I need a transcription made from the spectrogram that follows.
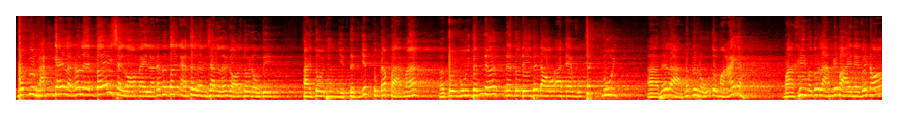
nó cứ rảnh cái là nó lên tới sài gòn này là nó cứ tới ngã tư lần xanh là nó gọi tôi đầu tiên. Tại tôi thằng nhiệt tình nhất trong đám bạn mà. Và tôi vui tính nữa, nên tôi đi tới đâu anh em cũng thích vui. À thế là nó cứ rủ tôi mãi à. Mà khi mà tôi làm cái bài này với nó,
